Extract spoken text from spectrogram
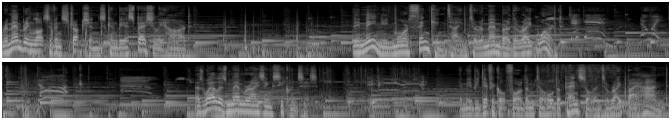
Remembering lots of instructions can be especially hard. They may need more thinking time to remember the right word, Chicken! No, wait. Duck! as well as memorizing sequences. It may be difficult for them to hold a pencil and to write by hand.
